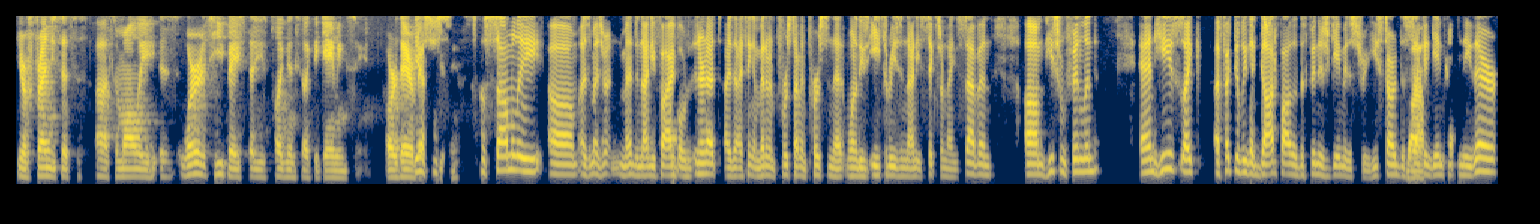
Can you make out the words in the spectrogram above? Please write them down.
your friend. You said uh, Samuli is where is he based? That he's plugged into like the gaming scene or there? Yes, so, so Samuli, um, as I mentioned, met in '95 over the internet. I, I, think I met him first time in person at one of these E3s in '96 or '97. Um, he's from Finland and he's like effectively the godfather of the Finnish game industry. He started the wow. second game company there,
